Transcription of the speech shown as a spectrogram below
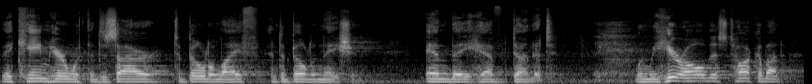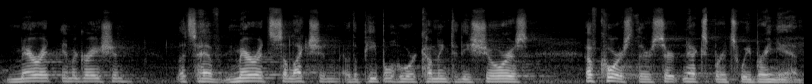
They came here with the desire to build a life and to build a nation, and they have done it. When we hear all this talk about merit immigration, let's have merit selection of the people who are coming to these shores. Of course, there are certain experts we bring in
